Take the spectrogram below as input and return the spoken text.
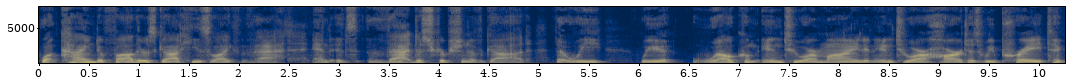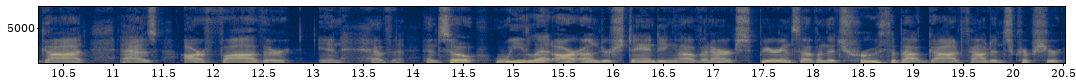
what kind of Father is God? He's like that. And it's that description of God that we we welcome into our mind and into our heart as we pray to God as our Father in heaven. And so we let our understanding of and our experience of and the truth about God found in Scripture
